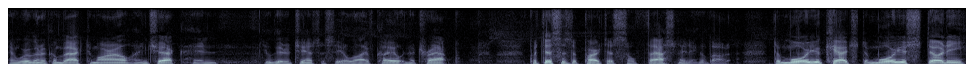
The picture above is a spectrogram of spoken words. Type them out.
And we're going to come back tomorrow and check, and you'll get a chance to see a live coyote in a trap. But this is the part that's so fascinating about it. The more you catch, the more you study,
